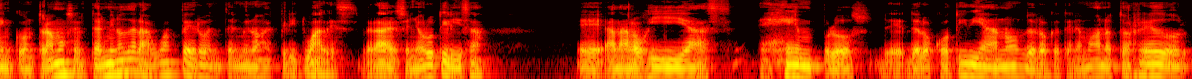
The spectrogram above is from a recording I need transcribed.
encontramos el término del agua, pero en términos espirituales, ¿verdad? El Señor utiliza eh, analogías, ejemplos de, de, lo cotidiano, de lo que tenemos a nuestro alrededor,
